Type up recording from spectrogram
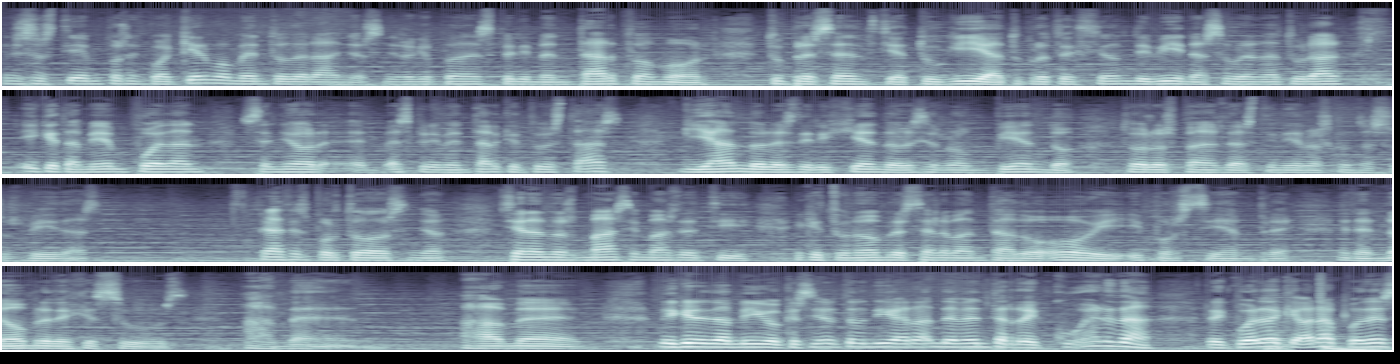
en esos tiempos, en cualquier momento del año, Señor, que puedan experimentar tu amor, tu presencia, tu guía, tu protección divina, sobrenatural y que también puedan, Señor, eh, experimentar que tú estás guiándoles, dirigiéndoles y rompiendo todos los planes de las tinieblas contra sus vidas. Gracias por todo, Señor. Llénanos más y más de ti y que tu nombre sea levantado hoy y por siempre. En el nombre de Jesús. Amén. Amén. Mi querido amigo, que el Señor te bendiga grandemente. Recuerda, recuerda que ahora puedes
